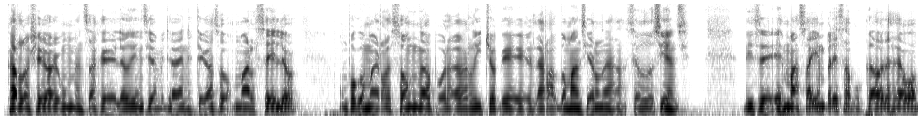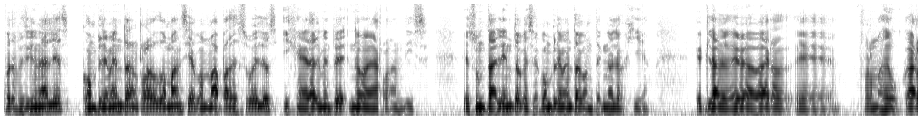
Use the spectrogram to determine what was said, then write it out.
Carlos, llega algún mensaje de la audiencia. Mira, en este caso, Marcelo un poco me rezonga por haber dicho que la raudomancia era una pseudociencia. Dice, es más, hay empresas buscadoras de agua profesionales, complementan raudomancia con mapas de suelos y generalmente no erran, dice. Es un talento que se complementa con tecnología. Que claro, debe haber eh, formas de buscar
